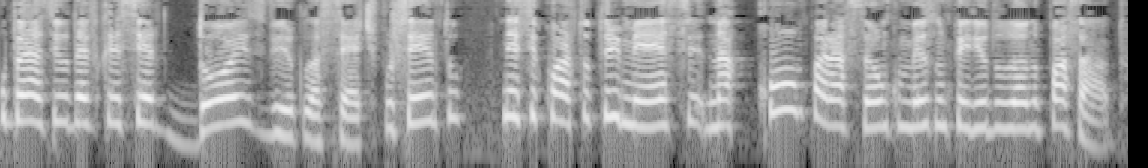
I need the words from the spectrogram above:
o Brasil deve crescer 2,7% nesse quarto trimestre na comparação com o mesmo período do ano passado.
